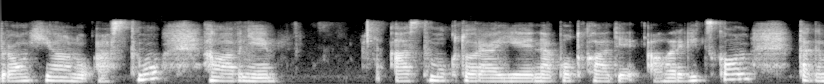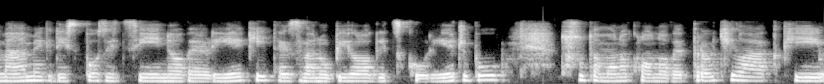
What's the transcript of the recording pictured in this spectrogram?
bronchiálnu astmu, hlavne astmu, ktorá je na podklade alergickom, tak máme k dispozícii nové lieky, tzv. biologickú liečbu. To sú to monoklonové protilátky, e,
